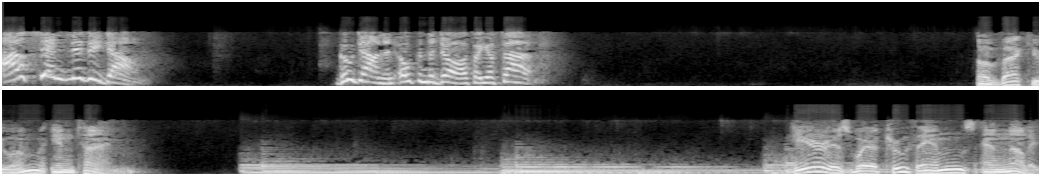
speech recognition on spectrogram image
I'll send Lizzie down. Go down and open the door for your father. A vacuum in time. Here is where truth ends and knowledge.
